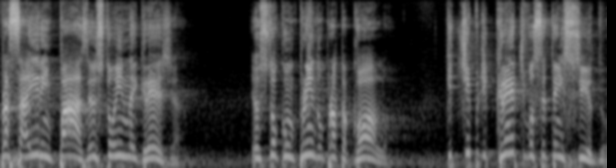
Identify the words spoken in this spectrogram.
para sair em paz. Eu estou indo na igreja, eu estou cumprindo um protocolo. Que tipo de crente você tem sido?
